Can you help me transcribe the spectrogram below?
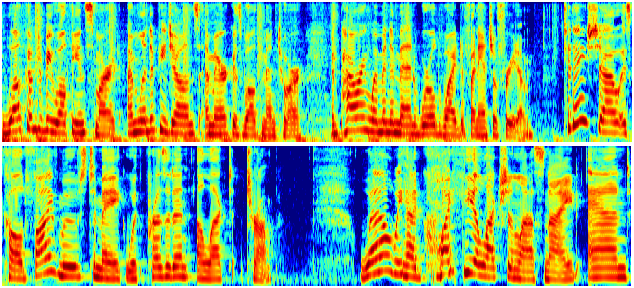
Welcome to Be Wealthy and Smart. I'm Linda P. Jones, America's Wealth Mentor, empowering women and men worldwide to financial freedom. Today's show is called Five Moves to Make with President elect Trump. Well, we had quite the election last night, and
